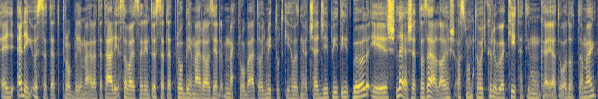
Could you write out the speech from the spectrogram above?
egy elég összetett problémára, tehát állé, szavai szerint összetett problémára azért megpróbálta, hogy mit tud kihozni a ChatGPT-ből, és leesett az álla, és azt mondta, hogy körülbelül két heti munkáját oldotta meg,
